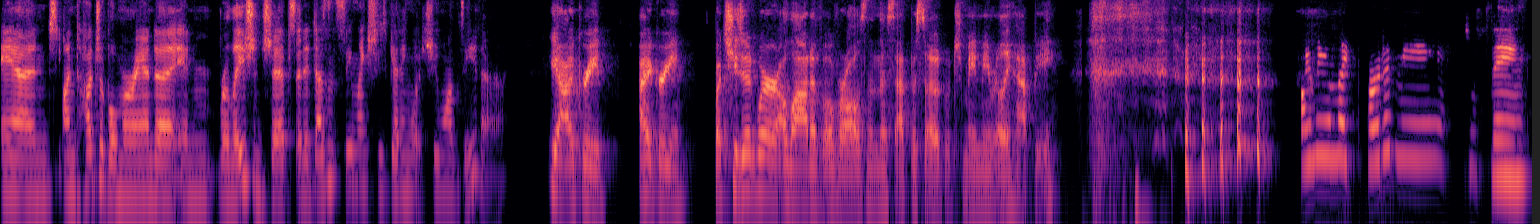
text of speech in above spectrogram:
and untouchable Miranda in relationships. And it doesn't seem like she's getting what she wants either. Yeah, I agreed. I agree. But she did wear a lot of overalls in this episode, which made me really happy. I mean, like, part of me just think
